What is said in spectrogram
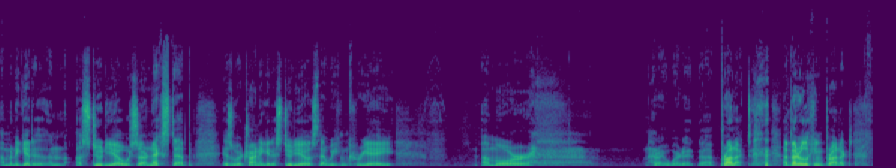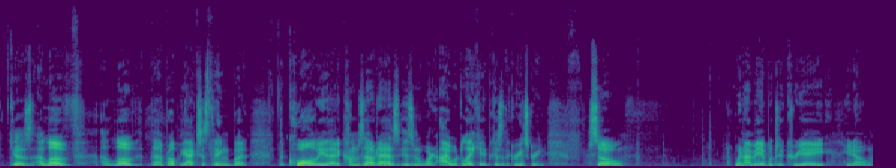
I'm gonna get a, a studio, which is our next step. Is we're trying to get a studio so that we can create a more how do I word it uh, product, a better looking product because I love I love the public access thing, but the quality that it comes out as isn't where I would like it because of the green screen. So when I'm able to create, you know,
